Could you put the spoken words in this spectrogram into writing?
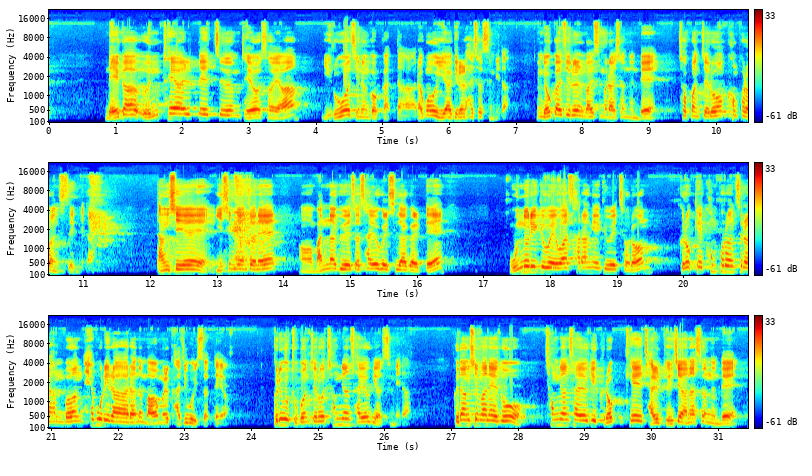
내가 은퇴할 때쯤 되어서야 이루어지는 것 같다라고 이야기를 하셨습니다. 몇 가지를 말씀을 하셨는데 첫 번째로 컨퍼런스입니다. 당시에 20년 전에 어, 만나교회에서 사역을 시작할 때 온누리 교회와 사랑의 교회처럼 그렇게 컨퍼런스를 한번 해보리라라는 마음을 가지고 있었대요. 그리고 두 번째로 청년 사역이었습니다. 그 당시만 해도 청년 사역이 그렇게 잘 되지 않았었는데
